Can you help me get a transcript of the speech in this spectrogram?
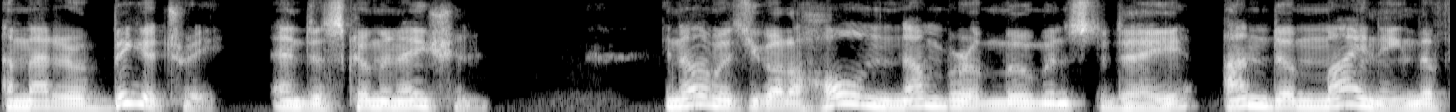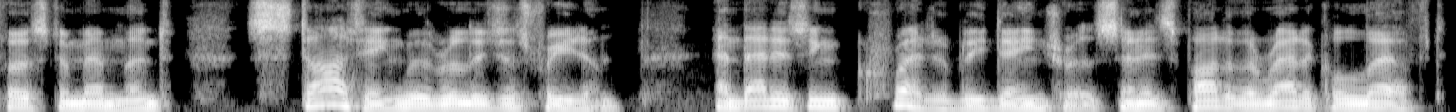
a matter of bigotry and discrimination. In other words, you've got a whole number of movements today undermining the First Amendment, starting with religious freedom. And that is incredibly dangerous. And it's part of the radical left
